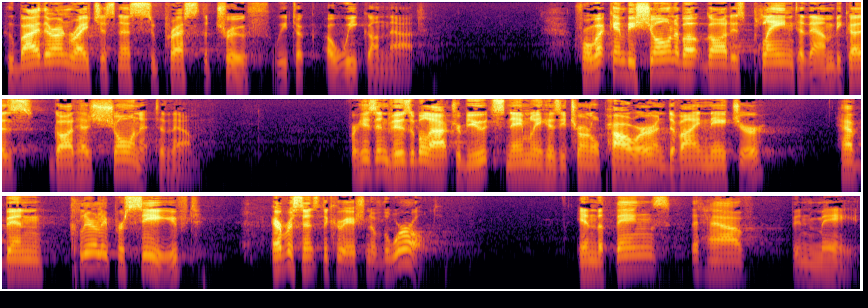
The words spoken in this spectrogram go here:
who by their unrighteousness suppress the truth. We took a week on that. For what can be shown about God is plain to them because God has shown it to them. For his invisible attributes, namely his eternal power and divine nature, have been clearly perceived ever since the creation of the world in the things that have been made.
